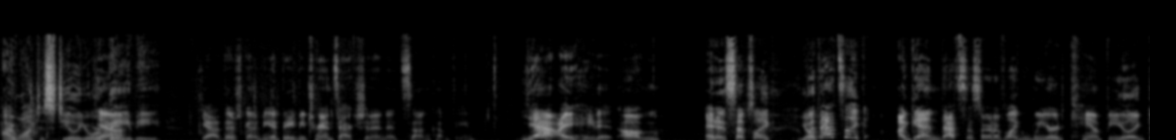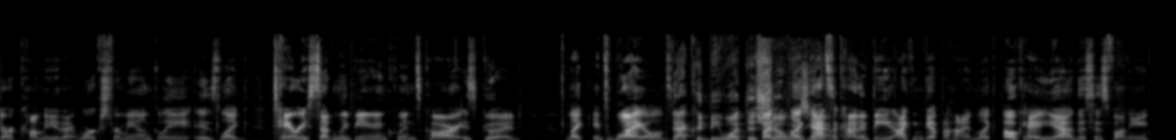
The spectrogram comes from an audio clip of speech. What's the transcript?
I want to steal your Yeah. baby. Yeah, there's gonna be a baby transaction and it's uncomfy. Yeah, I hate it. Um, and it's such like, Yup. but that's like again, that's the sort of like weird, campy, like dark comedy that works for me on Glee. Is like Terri suddenly being in Quinn's car is good. Like it's wild. That could be what this But show like is. Like that's yeah. the kind of beat I can get behind. Like, okay, yeah, this is funny.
